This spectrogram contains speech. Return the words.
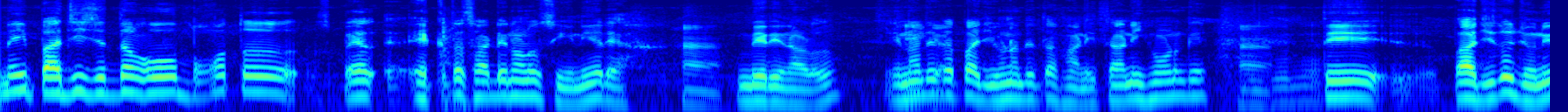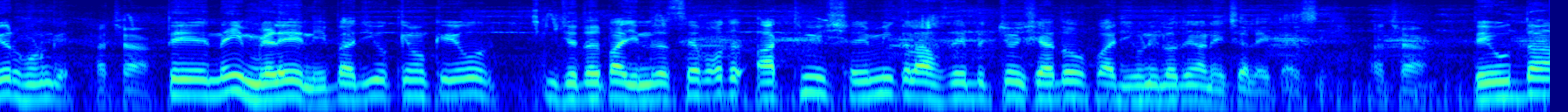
ਨਹੀਂ ਭਾਜੀ ਜਿੱਦਾਂ ਉਹ ਬਹੁਤ ਸਪੈ- ਇੱਕ ਤਾਂ ਸਾਡੇ ਨਾਲੋਂ ਸੀਨੀਅਰ ਆ ਹਾਂ। ਮੇਰੇ ਨਾਲੋਂ। ਇਹਨਾਂ ਦੇ ਤਾਂ ਭਾਜੀ ਉਹਨਾਂ ਦੇ ਤਾਂ ਹਾਨੀ ਤਾਣੀ ਹੋਣਗੇ ਤੇ ਭਾਜੀ ਤੋਂ ਜੂਨੀਅਰ ਹੋਣਗੇ। ਅੱਛਾ। ਤੇ ਨਹੀਂ ਮਿਲੇ ਨਹੀਂ ਭਾਜੀ ਉਹ ਕਿਉਂਕਿ ਉਹ ਜਿੱਦਾਂ ਭਾਜੀ ਨੇ ਦੱਸਿਆ ਬਹੁਤ 8ਵੀਂ 6ਵੀਂ ਕਲਾਸ ਦੇ ਵਿੱਚੋਂ ਸ਼ਾਇਦ ਉਹ ਭਾਜੀ ਹੁਣੀ ਲੁਧਿਆਣੇ ਚਲੇ ਗਏ ਸੀ। ਅੱਛਾ। ਤੇ ਉਦਾਂ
